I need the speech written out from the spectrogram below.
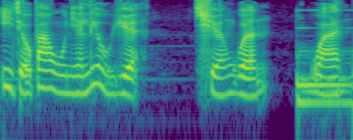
一九八五年六月，全文完。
